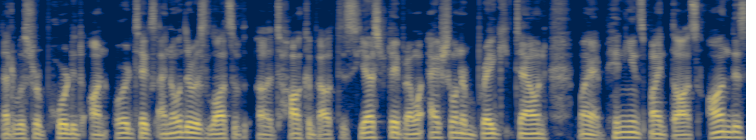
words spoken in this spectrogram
that was reported on Ortex. I know there was lots of uh, talk about this yesterday but I actually want to break down my opinions, my thoughts on this.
